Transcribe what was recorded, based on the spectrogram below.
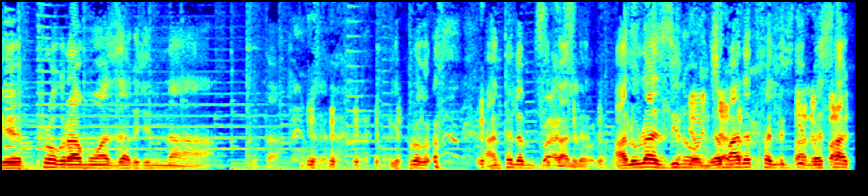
የፕሮግራሙ አዘጋጅና አንተ ለምን ትስቃለህ? አሉላ እዚህ ነው ለማለት ፈልጌ በሳቅ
